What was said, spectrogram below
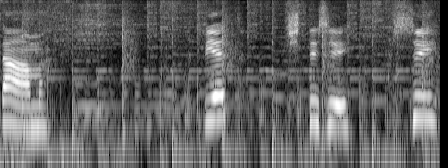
tam. 5, 4, 3,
